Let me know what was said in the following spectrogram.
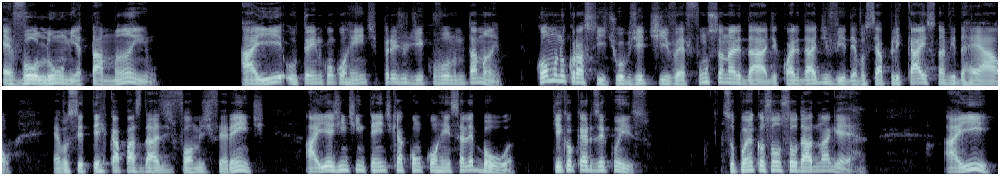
é volume, é tamanho, aí o treino concorrente prejudica o volume e tamanho. Como no CrossFit o objetivo é funcionalidade, qualidade de vida, é você aplicar isso na vida real, é você ter capacidades de forma diferente, aí a gente entende que a concorrência é boa. O que, que eu quero dizer com isso? Suponha que eu sou um soldado na guerra. Aí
